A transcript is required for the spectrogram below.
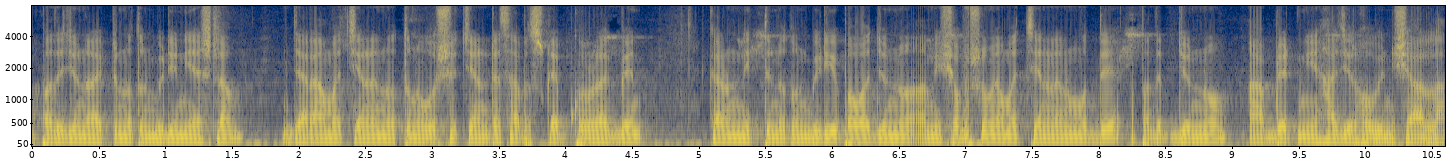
আপনাদের জন্য একটা নতুন ভিডিও নিয়ে আসলাম। যারা আমার চ্যানেল নতুন, অবশ্যই চ্যানেলটা সাবস্ক্রাইব করে রাখবেন। কারণ নিত্য নতুন ভিডিও পাওয়ার জন্য আমি সবসময় আমার চ্যানেলের মধ্যে আপনাদের জন্য আপডেট নিয়ে হাজির হব ইনশাআল্লাহ।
